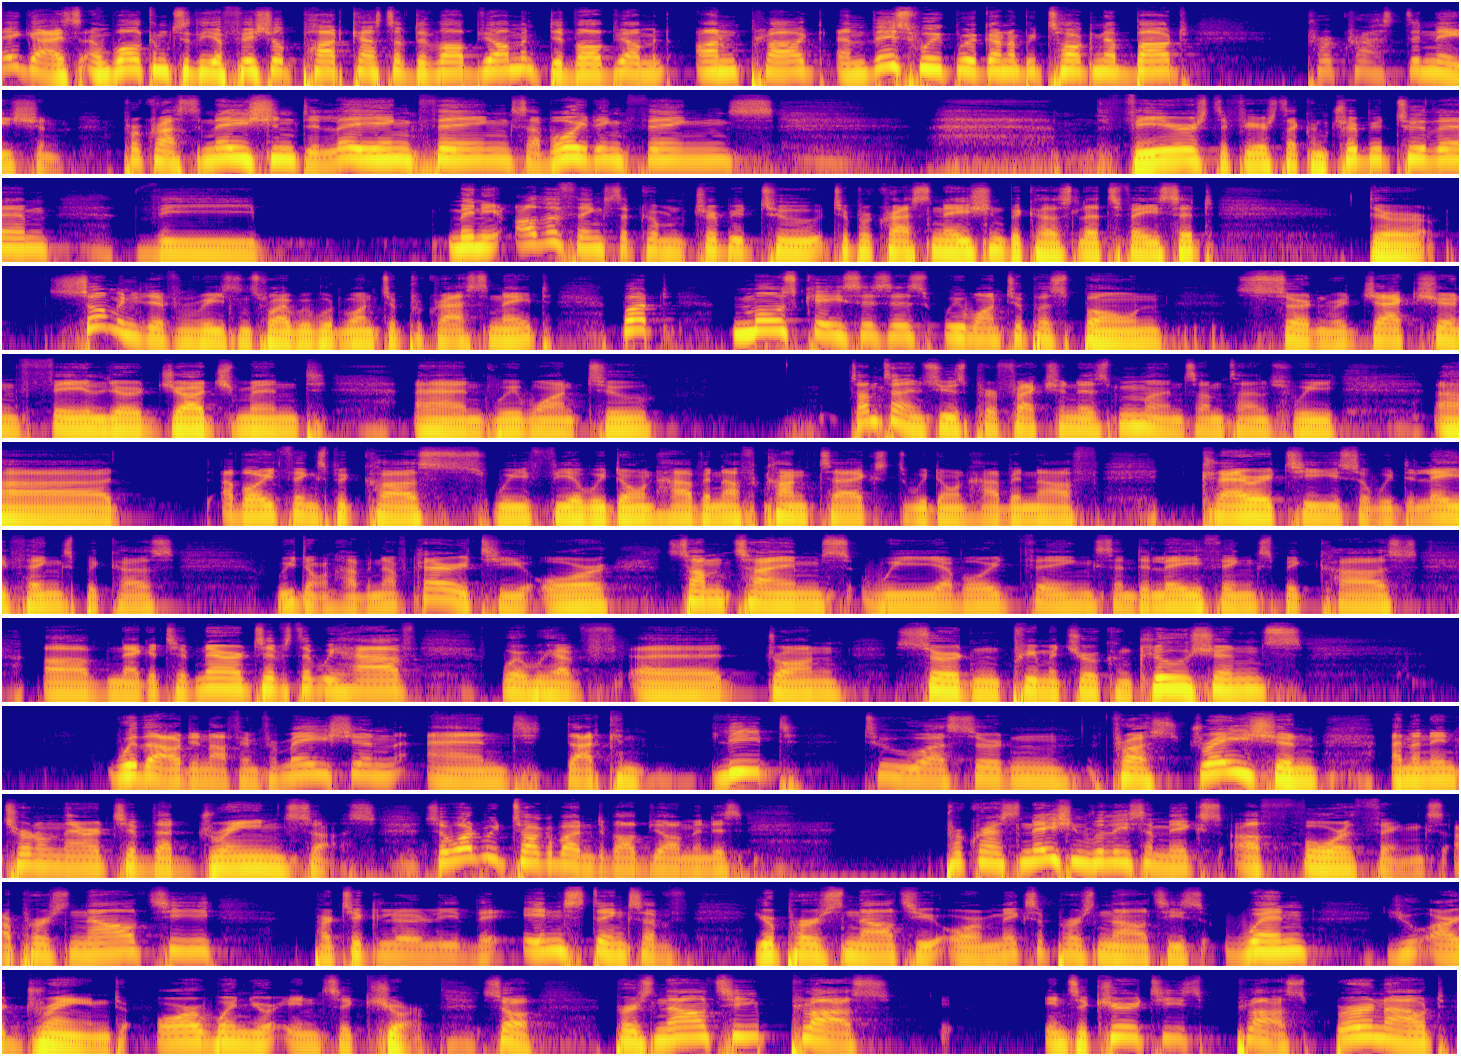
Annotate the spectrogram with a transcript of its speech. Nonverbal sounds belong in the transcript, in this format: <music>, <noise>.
Hey guys, and welcome to the official podcast of Develop Beyond, Develop Beyond Unplugged. And this week we're going to be talking about procrastination. Procrastination, delaying things, avoiding things, fears, the fears that contribute to them, the many other things that contribute to, to procrastination, because let's face it, there are so many different reasons why we would want to procrastinate. But most cases is we want to postpone certain rejection, failure, judgment, and we want to sometimes use perfectionism, and sometimes we uh, avoid things because we feel we don't have enough context, we don't have enough clarity, so we delay things because we don't have enough clarity, or sometimes we avoid things and delay things because of negative narratives that we have, where we have uh, drawn certain premature conclusions without enough information, and that can lead to a certain frustration and an internal narrative that drains us. So, what we talk about in Develop Your Element is procrastination really is a mix of four things our personality, particularly the instincts of your personality or mix of personalities when you are drained or when you're insecure. So, personality plus insecurities plus burnout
